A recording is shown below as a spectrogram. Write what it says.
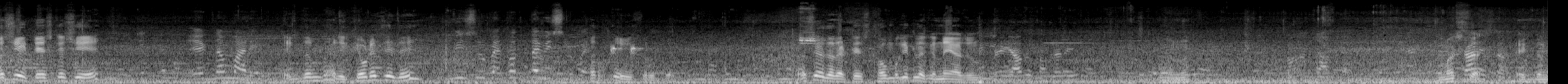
कशी आहे? टेस्ट कशी आहे? एकदम भारी. एकदम भारी. केवढ्याच आहे ते? वीस रुपये फक्त वीस रुपये. फक्त वीस रुपये. कसं आहे दादा टेस्ट खाऊन बघितलं की नाही अजून? हो. ना? मस्त एकदम.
